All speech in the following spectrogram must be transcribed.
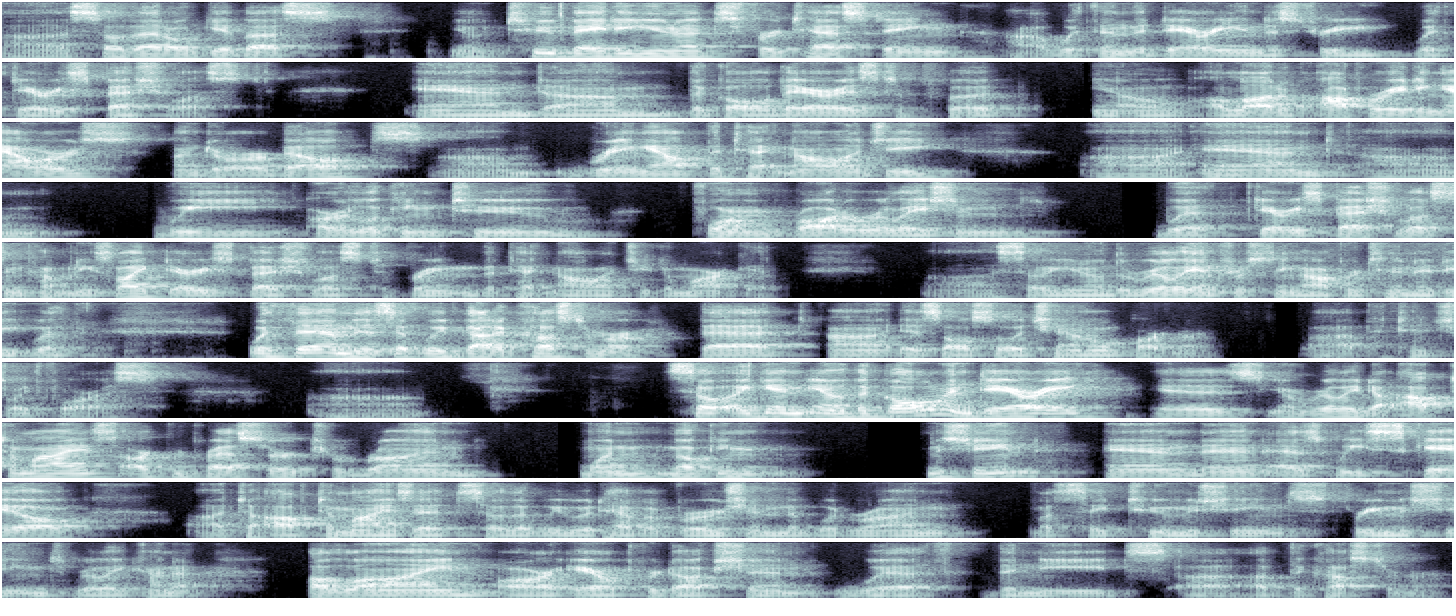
Uh, so that'll give us you know, two beta units for testing uh, within the dairy industry with dairy specialists. And um, the goal there is to put you know a lot of operating hours under our belts, um, ring out the technology, uh, and um, we are looking to form broader relations with dairy specialists and companies like dairy specialists to bring the technology to market. Uh, so you know the really interesting opportunity with with them is that we've got a customer that uh, is also a channel partner uh, potentially for us. Um, so again, you know, the goal in dairy is, you know, really to optimize our compressor to run one milking machine. And then as we scale uh, to optimize it so that we would have a version that would run, let's say two machines, three machines, really kind of align our air production with the needs uh, of the customer.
